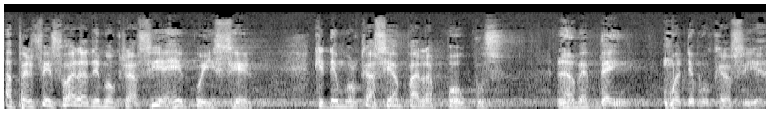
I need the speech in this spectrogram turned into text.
Aperfeiçoar a democracia é reconhecer que democracia para poucos não é bem uma democracia.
